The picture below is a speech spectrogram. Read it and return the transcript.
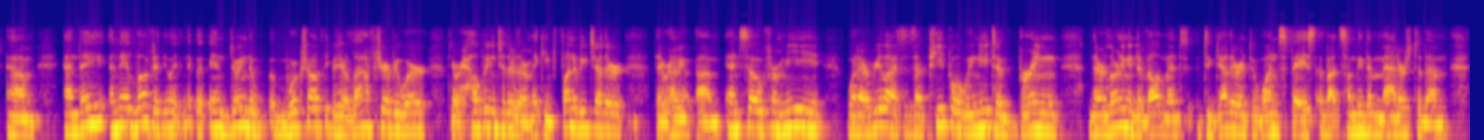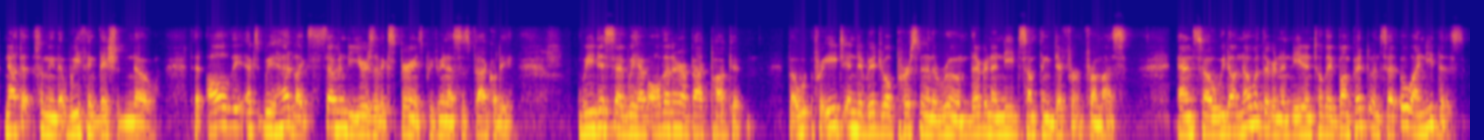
Um, and they and they loved it. And during the workshop, you could hear laughter everywhere. They were helping each other. They were making fun of each other. They were having. Um, and so for me, what I realized is that people we need to bring their learning and development together into one space about something that matters to them, not that something that we think they should know. That all the ex- we had like 70 years of experience between us as faculty. We just said we have all that in our back pocket but for each individual person in the room, they're going to need something different from us. And so we don't know what they're going to need until they bump into it and say, Oh, I need this,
